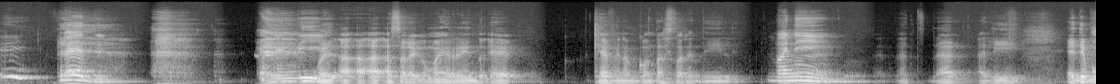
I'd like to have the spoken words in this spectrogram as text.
Ei, Fred. Aprendi. Mas a, a, a cena que eu mais rindo é Kevin a me contar a história dele. Maninho. That, that, ali. É tipo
